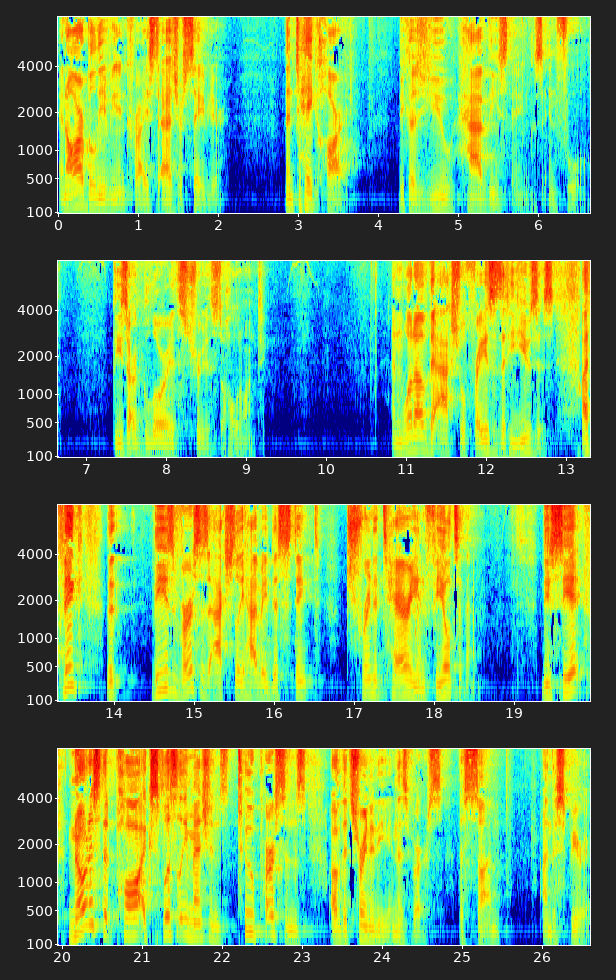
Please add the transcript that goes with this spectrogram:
and are believing in Christ as your Savior, then take heart because you have these things in full. These are glorious truths to hold on to. And what of the actual phrases that he uses? I think that these verses actually have a distinct Trinitarian feel to them. Do you see it? Notice that Paul explicitly mentions two persons of the Trinity in this verse the Son and the Spirit.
